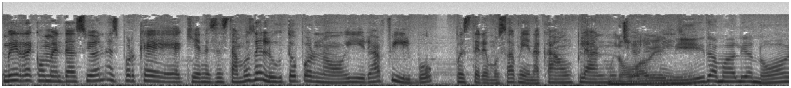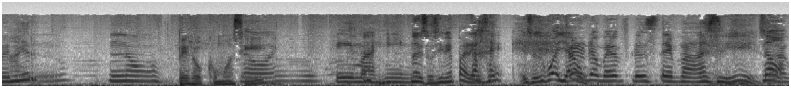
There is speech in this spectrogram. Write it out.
Mi recomendación es porque quienes estamos de luto por no ir a Filbo, pues tenemos también acá un plan muy No va a chévere en Medellín. venir, Amalia, no va a venir. Ay, no, Pero, ¿cómo así? no, imagino. No, eso sí me parece, eso es guayabo. Pero no me frustre más. Sí, no, Pero, Bueno,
